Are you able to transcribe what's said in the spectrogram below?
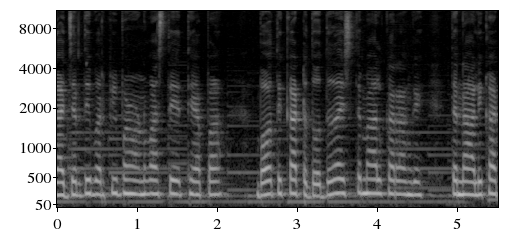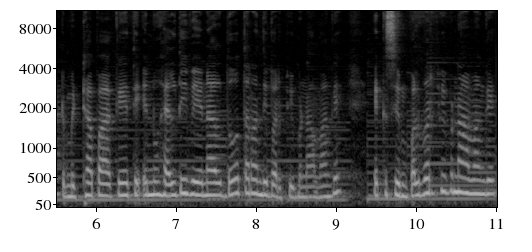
ਗਾਜਰ ਦੀ ਬਰਫੀ ਬਣਾਉਣ ਵਾਸਤੇ ਇੱਥੇ ਆਪਾਂ ਬਹੁਤ ਹੀ ਘੱਟ ਦੁੱਧ ਦਾ ਇਸਤੇਮਾਲ ਕਰਾਂਗੇ ਤੇ ਨਾਲ ਹੀ ਘੱਟ ਮਿੱਠਾ ਪਾ ਕੇ ਤੇ ਇਹਨੂੰ ਹੈਲਦੀ ਵੇ ਨਾਲ ਦੋ ਤਰ੍ਹਾਂ ਦੀ ਬਰਫੀ ਬਣਾਵਾਂਗੇ। ਇੱਕ ਸਿੰਪਲ ਬਰਫੀ ਬਣਾਵਾਂਗੇ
